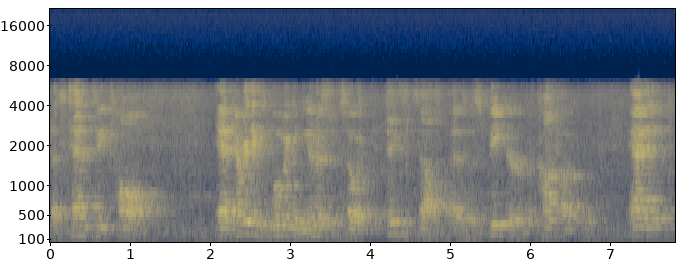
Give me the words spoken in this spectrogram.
that's 10 feet tall. And everything's moving in unison, so it, it thinks itself as a speaker, a and it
